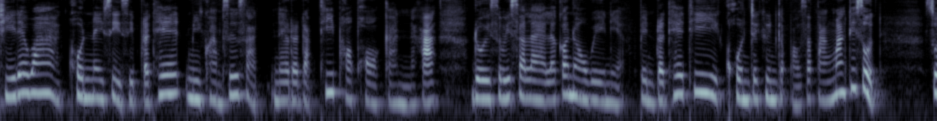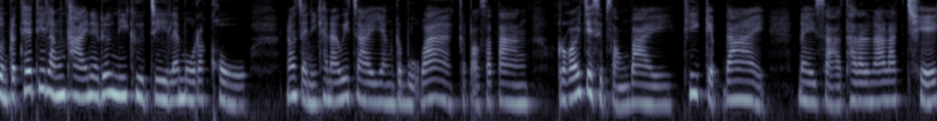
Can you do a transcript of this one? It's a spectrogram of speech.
ชี้ได้ว่าคนใน 40 ประเทศมีความซื่อสัตย์ในระดับที่พอๆกันนะคะ โดยสวิตเซอร์แลนด์และก็นอร์เวย์เนี่ยเป็นประเทศที่คนจะคืนกระเป๋าสตางค์มากที่สุด ส่วนประเทศที่รั้งท้ายในเรื่องนี้คือจีนและโมร็อกโก นอกจากนี้คณะวิจัยยังระบุว่ากระเป๋าสตางค์172 ใบที่เก็บได้ ในสาธารณรัฐเช็ก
